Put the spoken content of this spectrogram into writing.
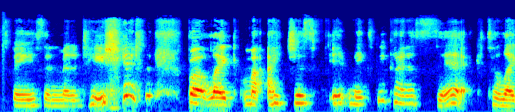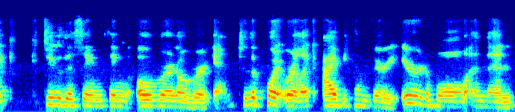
space and meditation but like my, i just it makes me kind of sick to like do the same thing over and over again to the point where like i become very irritable and then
